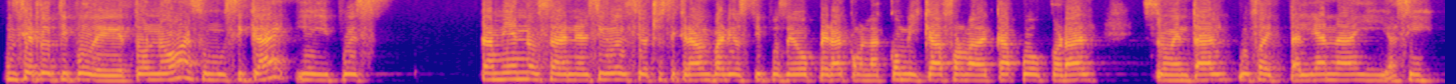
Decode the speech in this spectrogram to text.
un cierto tipo de tono a su música y pues también, o sea, en el siglo XVIII se crearon varios tipos de ópera como la cómica, forma de capo, coral, instrumental, bufa italiana y así.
